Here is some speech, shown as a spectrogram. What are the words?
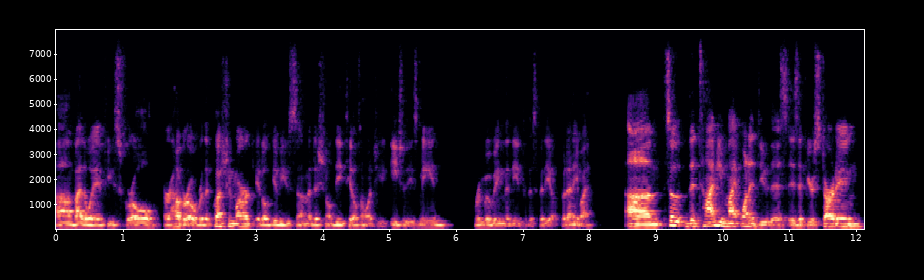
Um, by the way, if you scroll or hover over the question mark, it'll give you some additional details on what you, each of these mean, removing the need for this video. But anyway, um, so the time you might want to do this is if you're starting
